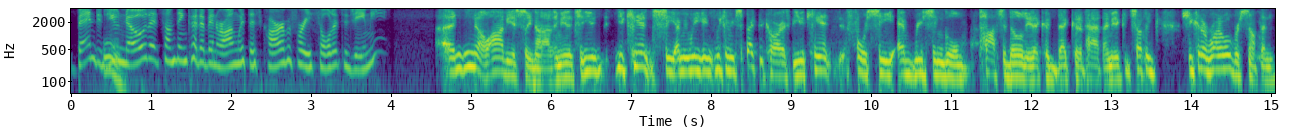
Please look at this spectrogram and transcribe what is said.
Ben, did you hmm. know that something could have been wrong with this car before you sold it to Jamie? Uh, no, obviously not. I mean, it's you. You can't see. I mean, we can we can expect the cars, but you can't foresee every single possibility that could that could have happened. I mean, it could, something she could have run over something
